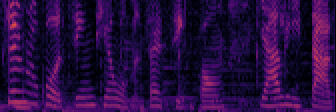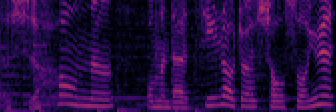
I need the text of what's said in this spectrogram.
所以如果今天我们在紧绷、压力大的时候呢，我们的肌肉就会收缩，因为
